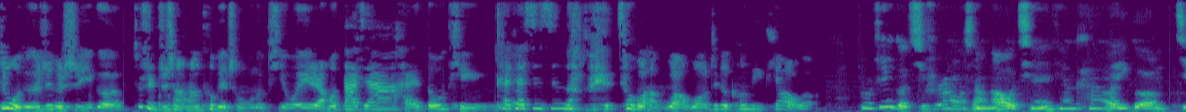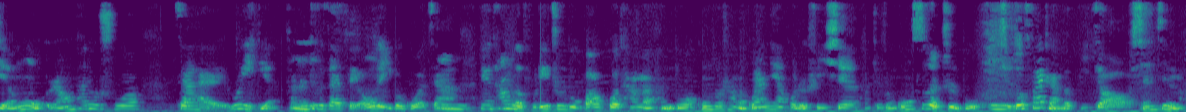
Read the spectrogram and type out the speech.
就我觉得这个是一个就是职场上特别成功的 PUA，然后大家还都挺开开心心的，对，就往往往这个坑里跳了。就是这个，其实让我想到我前一天看了一个节目，然后他就说。在瑞典，反正就是在北欧的一个国家，因为他们的福利制度，包括他们很多工作上的观念，或者是一些这种公司的制度，其实都发展的比较先进嘛。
